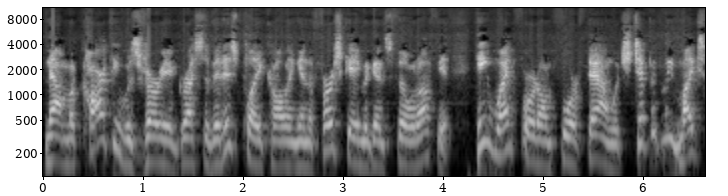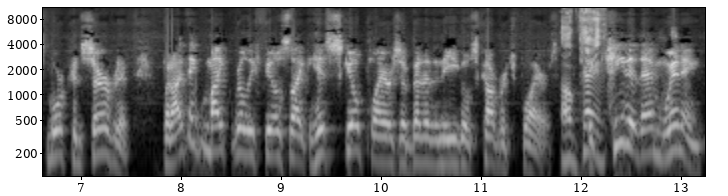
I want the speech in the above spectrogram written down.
Now, McCarthy was very aggressive in his play calling in the first game against Philadelphia. He went for it on fourth down, which typically Mike's more conservative. But I think Mike really feels like his skill players are better than the Eagles' coverage players. Okay. The key to them winning,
